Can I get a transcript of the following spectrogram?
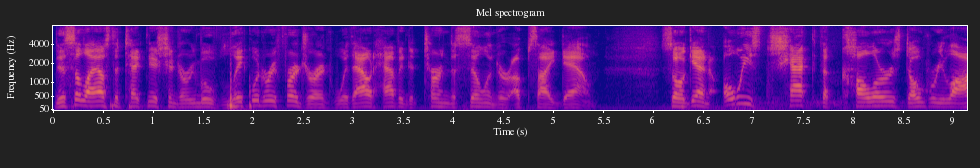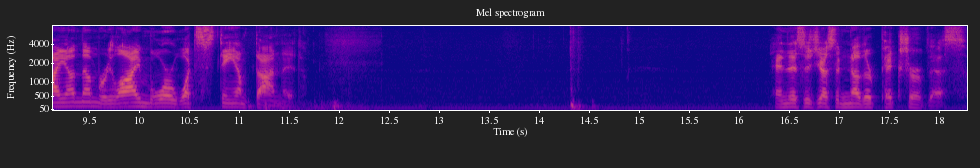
This allows the technician to remove liquid refrigerant without having to turn the cylinder upside down. So again, always check the colors. Don't rely on them. Rely more what's stamped on it. And this is just another picture of this.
